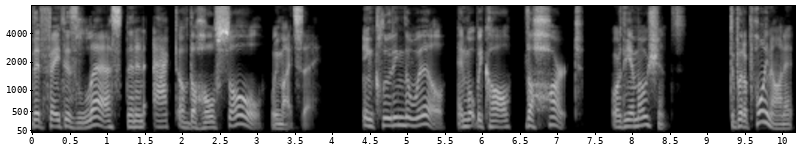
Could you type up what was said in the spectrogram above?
that faith is less than an act of the whole soul, we might say, including the will and what we call the heart or the emotions. To put a point on it,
